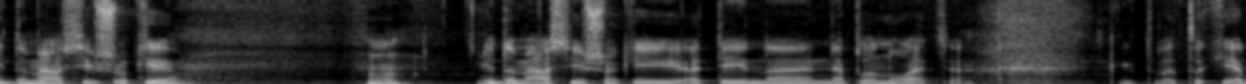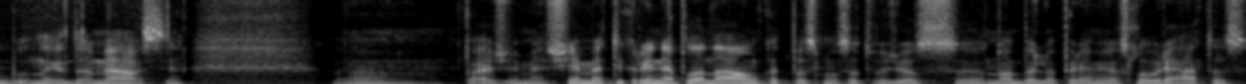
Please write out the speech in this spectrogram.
Įdomiausi iššūkiai. Hmm. Įdomiausi iššūkiai ateina neplanuoti. Kaip va, tokie būna įdomiausi. Pavyzdžiui, mes šiemet tikrai neplanavom, kad pas mus atvažiuos Nobelio premijos laureatas.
